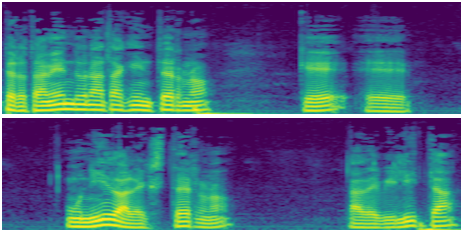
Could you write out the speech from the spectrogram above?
pero también de un ataque interno que, eh, unido al externo, la debilita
